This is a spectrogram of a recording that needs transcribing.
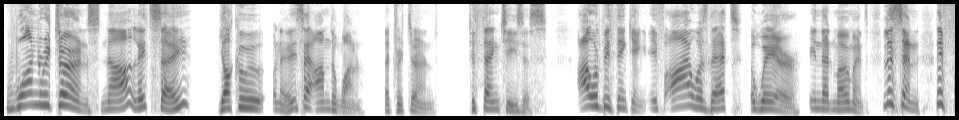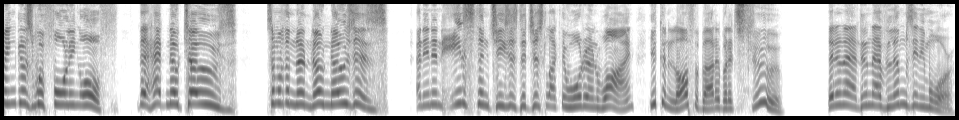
One returns. Now, let's say, Yaku, oh no, let's say I'm the one that returned to thank Jesus. I would be thinking, if I was that aware in that moment, listen, their fingers were falling off. They had no toes. Some of them no, no noses. And in an instant, Jesus did just like the water and wine. You can laugh about it, but it's true. They didn't have, didn't have limbs anymore.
